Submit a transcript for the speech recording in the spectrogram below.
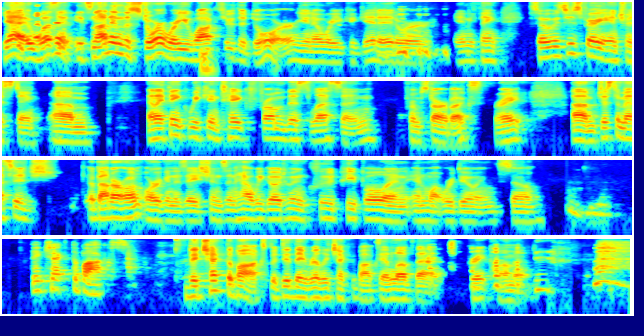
Yeah, it wasn't. It's not in the store where you walk through the door. You know where you could get it or anything. So it was just very interesting. Um, and I think we can take from this lesson from Starbucks, right? Um, just a message about our own organizations and how we go to include people and and what we're doing. So mm-hmm. they checked the box. They checked the box, but did they really check the box? I love that. Great comment.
